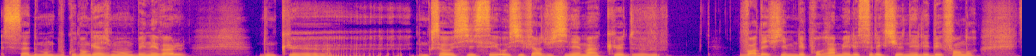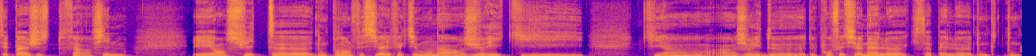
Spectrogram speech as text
Ça demande beaucoup d'engagement bénévole. Donc, euh, donc ça aussi, c'est aussi faire du cinéma que de voir des films, les programmer, les sélectionner, les défendre. C'est pas juste faire un film. Et ensuite, euh, donc pendant le festival, effectivement, on a un jury qui qui est un, un jury de, de professionnels euh, qui s'appelle euh, donc donc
